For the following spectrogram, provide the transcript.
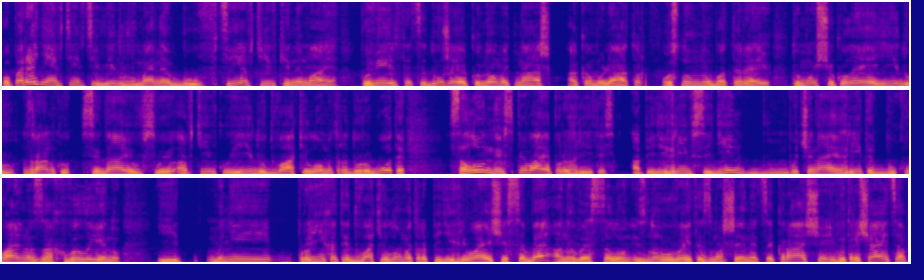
Попередній автівці він в мене був, в цій автівці немає. Повірте, це дуже економить наш акумулятор, основну батарею. Тому що коли я їду зранку, сідаю в свою автівку і їду 2 кілометри до роботи, Салон не вспіває прогрітись, а підігрів сидінь починає гріти буквально за хвилину. І мені проїхати 2 кілометри, підігріваючи себе, а не весь салон, і знову вийти з машини це краще. І витрачається,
